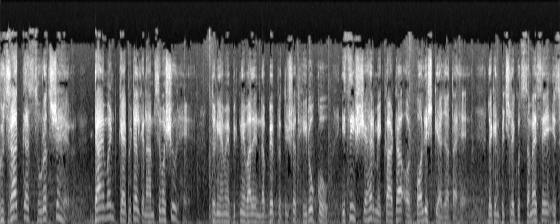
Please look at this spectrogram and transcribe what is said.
गुजरात का सूरत शहर डायमंड कैपिटल के नाम से मशहूर है। दुनिया में बिकने वाले 90 प्रतिशत हीरो को इसी शहर में काटा और पॉलिश किया जाता है। लेकिन पिछले कुछ समय से इस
